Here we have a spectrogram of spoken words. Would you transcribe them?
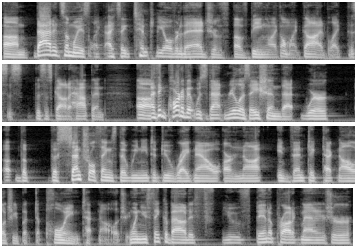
Um, that in some ways, like I think, tipped me over to the edge of of being like, oh my god, like this is this has got to happen. Uh, I think part of it was that realization that we're uh, the the central things that we need to do right now are not inventing technology, but deploying technology. When you think about if you've been a product manager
